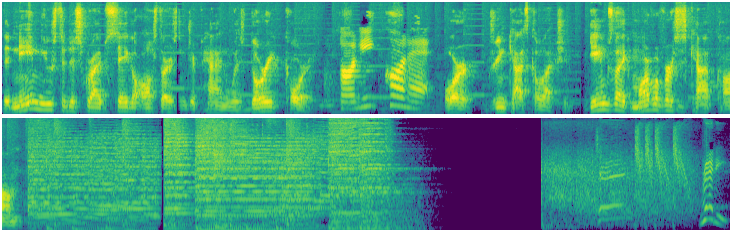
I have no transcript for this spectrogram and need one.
The name used to describe Sega All-Stars in Japan was Dori Kore. Dori Kore. Or Dreamcast Collection. Games like Marvel vs. Capcom, Ready.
